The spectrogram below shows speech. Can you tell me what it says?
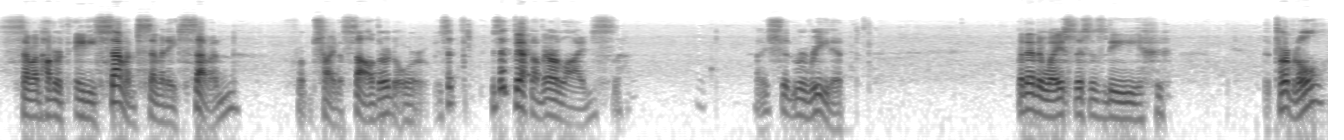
787, 787 from China Southern, or is it is it Vietnam Airlines? I should reread it. But anyways, this is the the terminal.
